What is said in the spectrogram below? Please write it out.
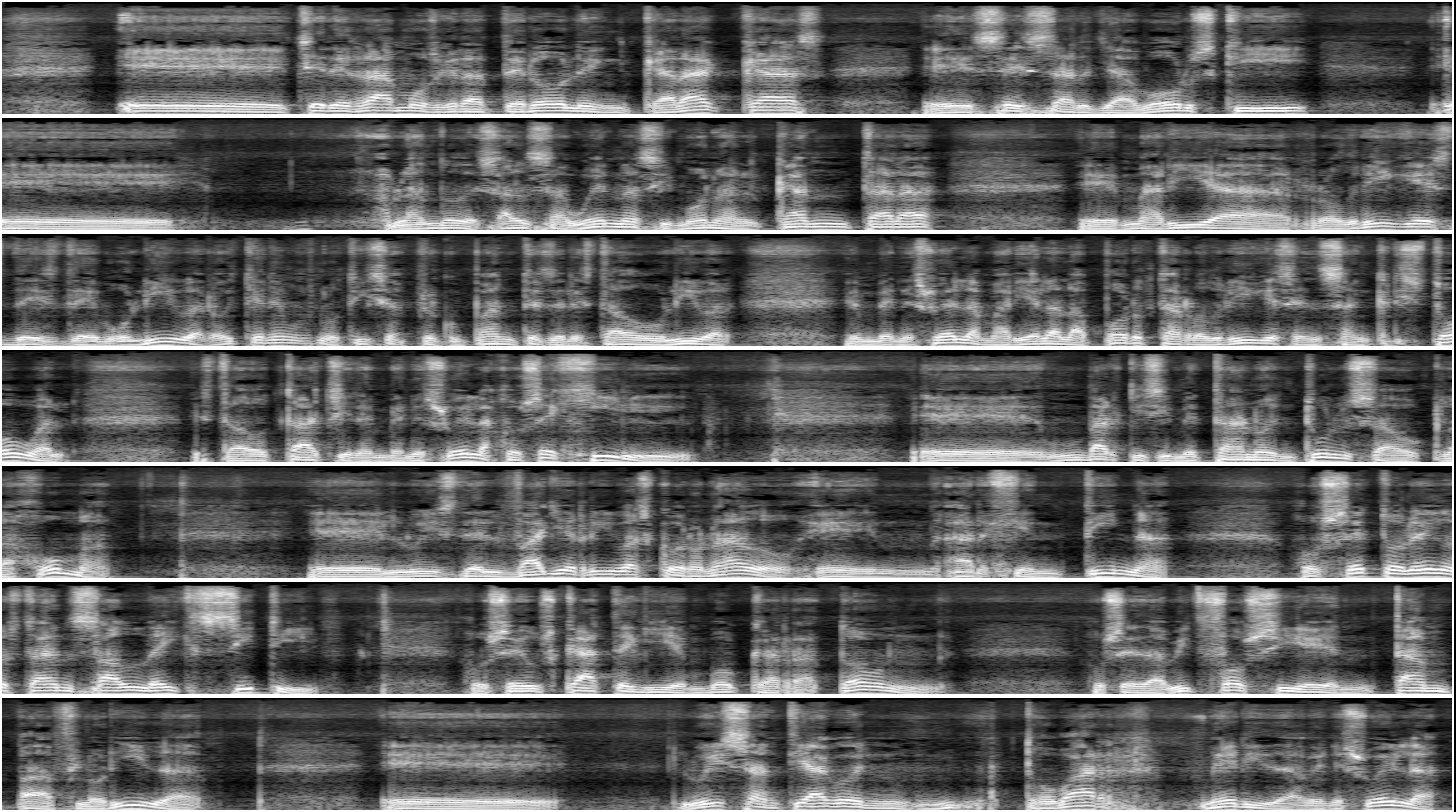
Eh, Chere Ramos Graterol en Caracas, eh, César Jaworski, eh, hablando de salsa buena, Simón Alcántara, María Rodríguez desde Bolívar. Hoy tenemos noticias preocupantes del estado Bolívar en Venezuela. Mariela Laporta Rodríguez en San Cristóbal, estado Táchira en Venezuela. José Gil eh, un barquisimetano en Tulsa, Oklahoma, eh, Luis del Valle Rivas Coronado en Argentina, José Toledo está en Salt Lake City, José Euskategui en Boca Ratón, José David Fossi en Tampa, Florida, eh, Luis Santiago en Tobar, Mérida, Venezuela,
